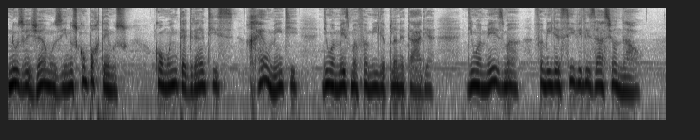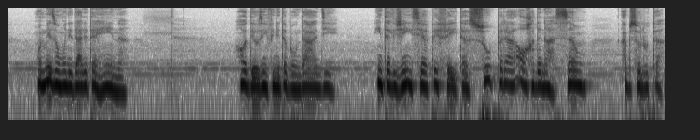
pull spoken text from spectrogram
nos vejamos e nos comportemos como integrantes realmente de uma mesma família planetária, de uma mesma família civilizacional, uma mesma humanidade terrena. Ó oh Deus, infinita bondade, inteligência perfeita, supraordenação absoluta,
